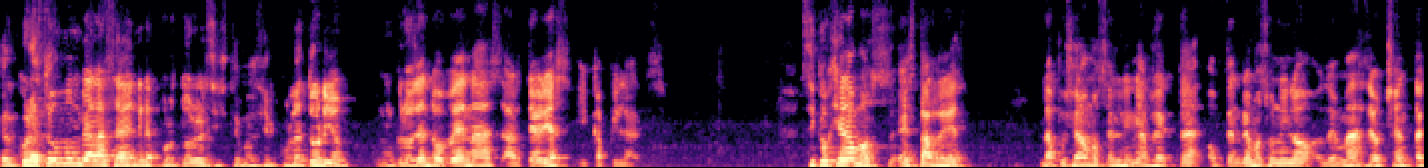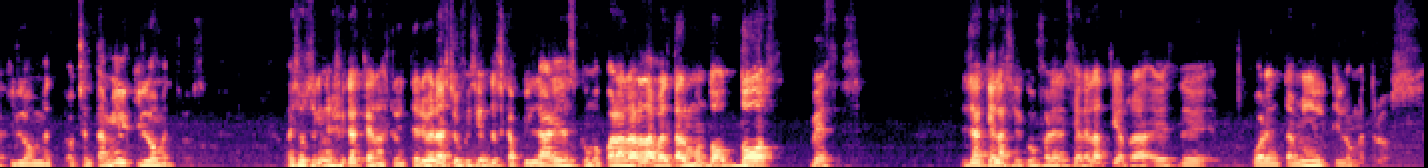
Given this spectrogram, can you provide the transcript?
El corazón bombea la sangre por todo el sistema circulatorio, incluyendo venas, arterias y capilares. Si cogiéramos esta red, la pusiéramos en línea recta, obtendríamos un hilo de más de 80 mil kilómetros. Eso significa que a nuestro interior hay suficientes capilares como para dar la vuelta al mundo dos veces, ya que la circunferencia de la Tierra es de 40.000 kilómetros.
